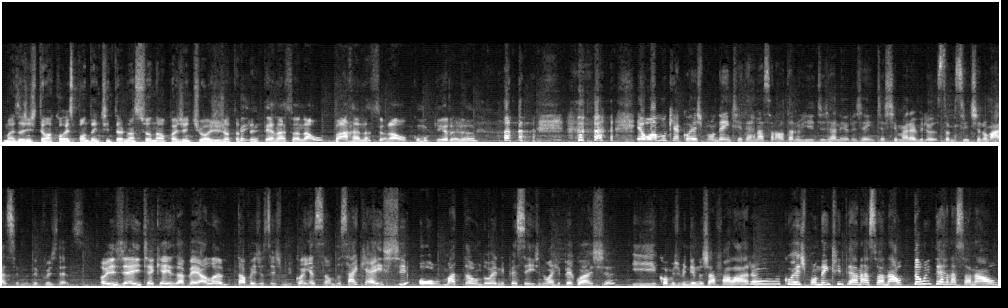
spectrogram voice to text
Mas a gente tem uma correspondente internacional com a gente hoje, JP. Internacional barra nacional, como queira, né? Eu amo que a correspondente internacional tá no Rio de Janeiro, gente. Achei maravilhoso. Tô me sentindo o máximo depois dessa. Oi, gente, aqui é a Isabela. Talvez vocês me conheçam do SciCast ou matando NPCs no RP Guacha. E como os meninos já falaram, correspondente internacional, tão internacional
